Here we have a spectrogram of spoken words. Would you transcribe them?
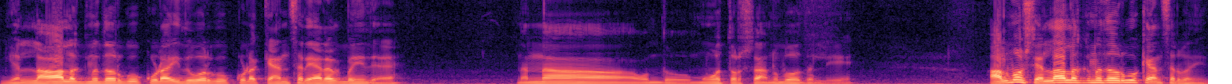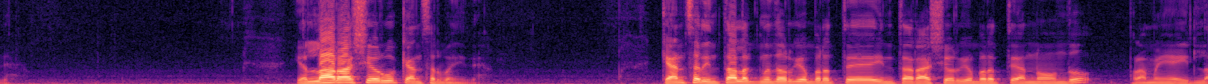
ಎಲ್ಲ ಲಗ್ನದವ್ರಿಗೂ ಕೂಡ ಇದುವರೆಗೂ ಕೂಡ ಕ್ಯಾನ್ಸರ್ ಯಾರ್ಯಾರು ಬಂದಿದೆ? ನನ್ನ ಒಂದು ಮೂವತ್ತು ವರ್ಷ ಅನುಭವದಲ್ಲಿ ಆಲ್ಮೋಸ್ಟ್ ಎಲ್ಲ ಲಗ್ನದವ್ರಿಗೂ ಕ್ಯಾನ್ಸರ್ ಬಂದಿದೆ. ಎಲ್ಲ ರಾಶಿಯವ್ರಿಗೂ ಕ್ಯಾನ್ಸರ್ ಬಂದಿದೆ. ಕ್ಯಾನ್ಸರ್ ಇಂಥ ಲಗ್ನದವ್ರಿಗೆ ಬರುತ್ತೆ, ಇಂಥ ರಾಶಿಯವ್ರಿಗೆ ಬರುತ್ತೆ ಅನ್ನೋ ಒಂದು ಪ್ರಮೇಯ ಇಲ್ಲ.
